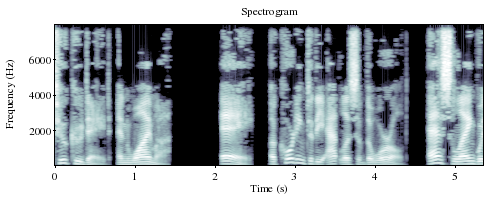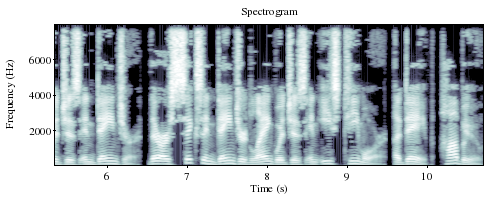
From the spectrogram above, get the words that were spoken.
Tukudede, and Waima. A. According to the Atlas of the World. S languages in danger. There are six endangered languages in East Timor: Adabe, Habu,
